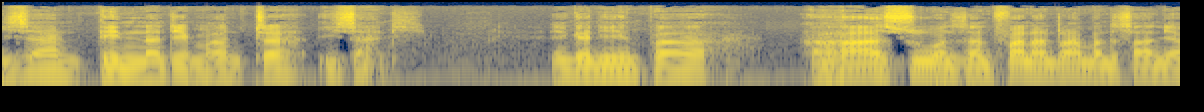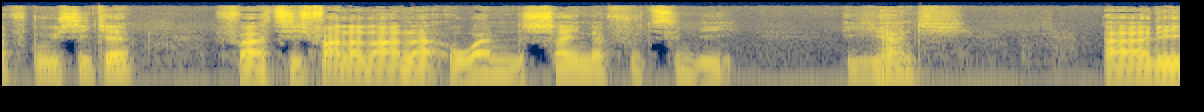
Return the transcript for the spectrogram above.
izany tenin'Andriamanitra izany. Enga anie mba hahazo an'izany fanandramana izany avokoa isika fa tsy fahalalana ho an'ny saina fotsiny ihany. Ary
